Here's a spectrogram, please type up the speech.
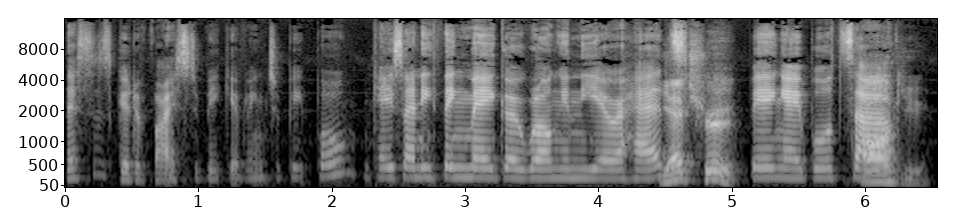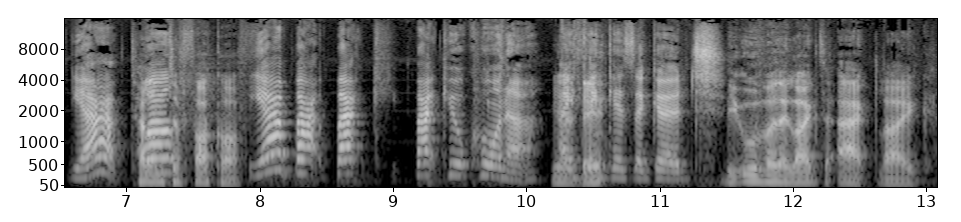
this is good advice to be giving to people in case anything may go wrong in the year ahead. Yeah, true. Being able to Argue. Yeah. Tell well, them to fuck off. Yeah, back back back your corner. Yeah, I they- think is a good. the UvA they like to act like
